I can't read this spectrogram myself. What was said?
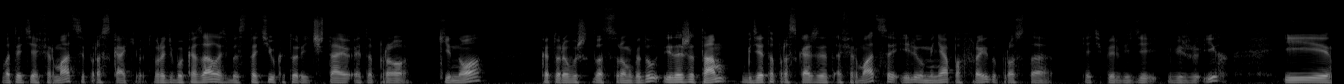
вот эти аффирмации проскакивают. Вроде бы, казалось бы, статью, которую я читаю, это про кино, которая вышла в 22 году, и даже там где-то проскальзывает аффирмация, или у меня по Фрейду просто я теперь везде вижу их, и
